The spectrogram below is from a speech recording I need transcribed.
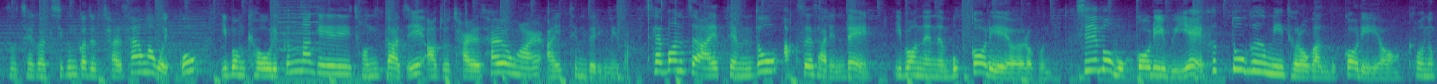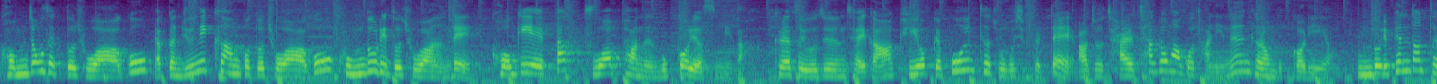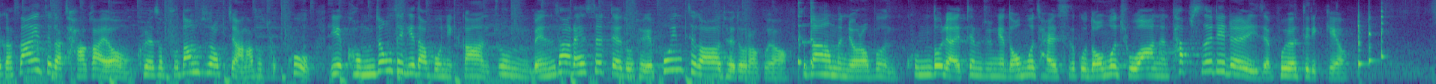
그래서 제가 지금까지도 잘 사용하고 있고 이번 겨울이 끝나기 전까지 아주 잘 사용할 아이템들입니다. 세 번째 아이템도 악세사리인데 이번에는 목걸이에요, 여러분. 실버 목걸이 위에 흑도금이 들어간 목걸이에요. 저는 검정색도 좋아하고 약간 유니크한 것도 좋아하고 곰돌이도 좋아하는데 거기에 딱 부합하는 목걸이였습니다. 그래서 요즘 제가 귀엽게 포인트 주고 싶을 때 아주 잘 착용하고 다니는 그런 목걸이에요. 곰돌이 펜던트가 사이즈가 작아요. 그래서 부담스럽지 않아서 좋고 이게 검정색이다 보니까 좀 맨살에 했을 때도 되게 포인트가 되더라고요. 그 다음은 여러분 곰돌이 아이템 중에 너무 잘 쓰고 너무 좋아하는 top3를 이제 보여드릴게요.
